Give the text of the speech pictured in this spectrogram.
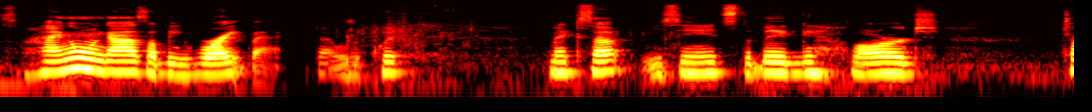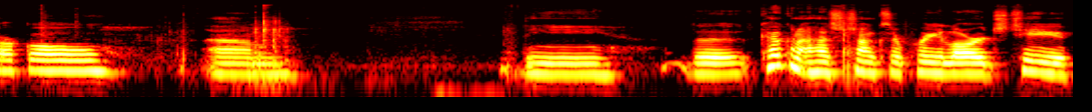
So hang on, guys. I'll be right back. That was a quick mix up. You see, it's the big, large charcoal. Um, the the coconut husk chunks are pretty large too.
